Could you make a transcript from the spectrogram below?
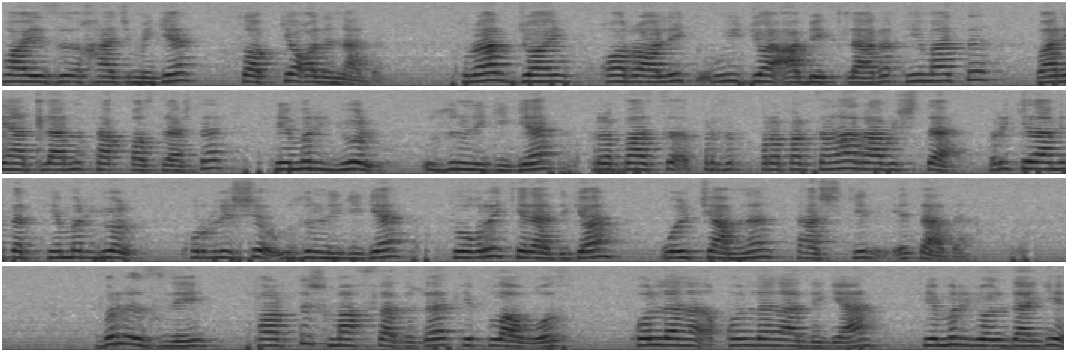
foizi hajmiga hisobga olinadi. Turar joy fuqarolik uy joy obyektlari qiymati variantlarini taqqoslashda temir yo'l uzunligiga proporsional ravishda bir kilometr temir yo'l qurilishi uzunligiga to'g'ri keladigan o'lchamni tashkil etadi. Bir izli tortish maqsadida teplovoz qo'llanadigan temir yo'ldagi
